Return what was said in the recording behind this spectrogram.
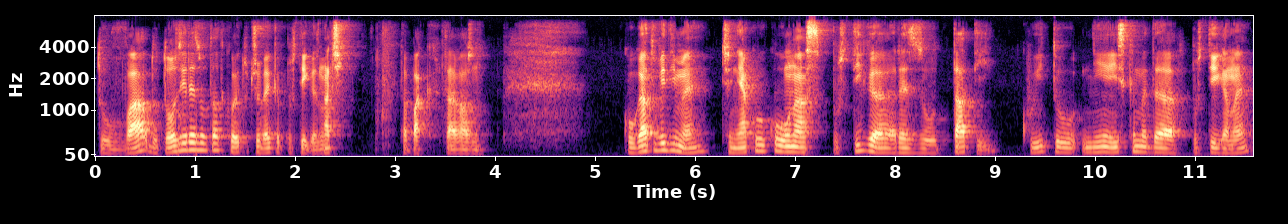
това, до този резултат, който човека постига. Значи, това пак, това е важно. Когато видиме, че някой около нас постига резултати, които ние искаме да постигаме,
